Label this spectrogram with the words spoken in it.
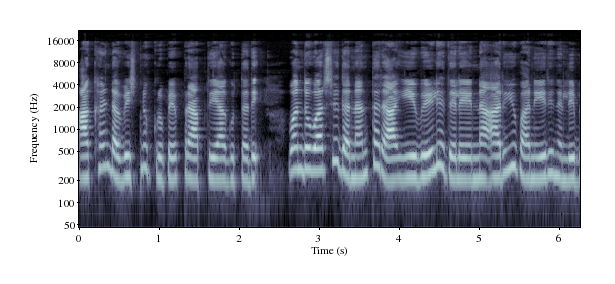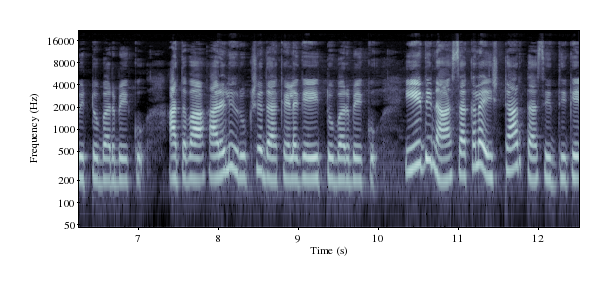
ಅಖಂಡ ವಿಷ್ಣು ಕೃಪೆ ಪ್ರಾಪ್ತಿಯಾಗುತ್ತದೆ. ಒಂದು ವರ್ಷದ ನಂತರ ಈ ವೀಳ್ಯದೆಲೆಯನ್ನು ಅರಿಯುವ ನೀರಿನಲ್ಲಿ ಬಿಟ್ಟು ಬರಬೇಕು ಅಥವಾ ಅರಳಿ ವೃಕ್ಷದ ಕೆಳಗೆ ಇಟ್ಟು ಬರಬೇಕು. ಈ ದಿನ ಸಕಲ ಇಷ್ಟಾರ್ಥ ಸಿದ್ಧಿಗೆ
